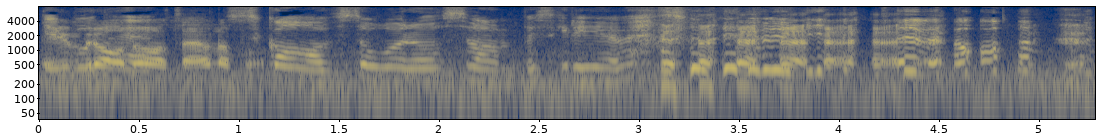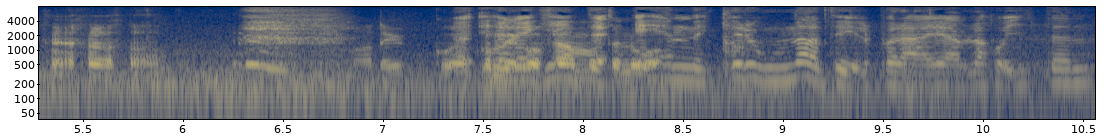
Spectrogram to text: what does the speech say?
det är en bra dag att tävla på. Skavsår och svamp i skrevet. det är jättebra. ja, det går, Jag kommer gå lägger inte en krona till på den här jävla skiten.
